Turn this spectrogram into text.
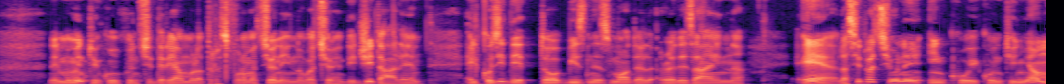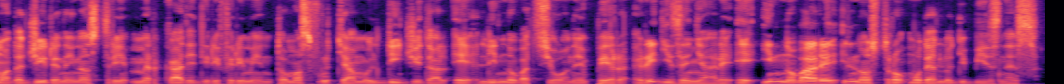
nel momento in cui consideriamo la trasformazione e innovazione digitale è il cosiddetto business model redesign è la situazione in cui continuiamo ad agire nei nostri mercati di riferimento ma sfruttiamo il digital e l'innovazione per ridisegnare e innovare il nostro modello di business.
